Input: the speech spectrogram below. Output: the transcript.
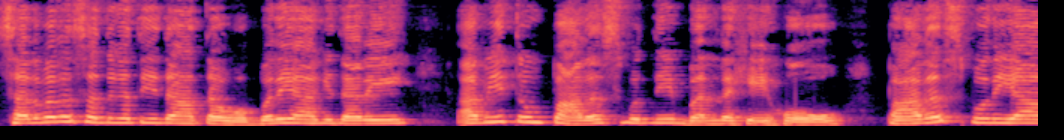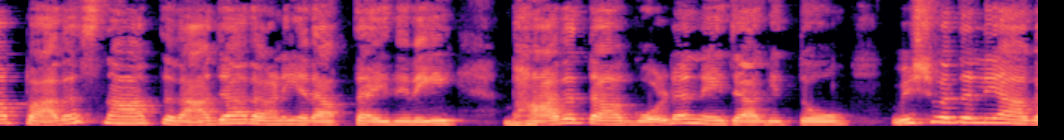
ಸರ್ವರ ಸದ್ಗತಿದಾತ ಒಬ್ಬರೇ ಆಗಿದ್ದಾರೆ ಅಭಿ ತುಮ್ ಪಾರಸ್ ಬುದ್ಧಿ ಬಂದ ಹೇ ಹೋ ಪಾರಸ್ಪುರಿಯ ಪಾರಸ್ನಾಥ್ ರಾಜ ರಾಣಿಯರಾಗ್ತಾ ಇದ್ದೀರಿ ಭಾರತ ಗೋಲ್ಡನ್ ಏಜ್ ಆಗಿತ್ತು ವಿಶ್ವದಲ್ಲಿ ಆಗ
